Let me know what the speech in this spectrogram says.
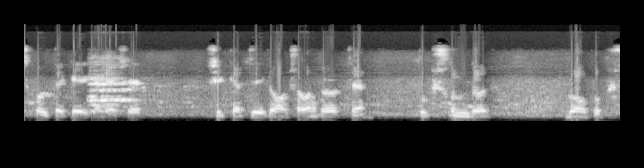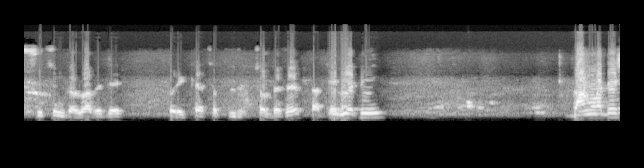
স্কুল থেকে এখানে এসে শিক্ষার্থীকে অংশগ্রহণ করা হচ্ছে। খুব সুন্দর এবং খুব সুশৃঙ্খল যে পরীক্ষা চলতেছে বিজেপি বাংলাদেশ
